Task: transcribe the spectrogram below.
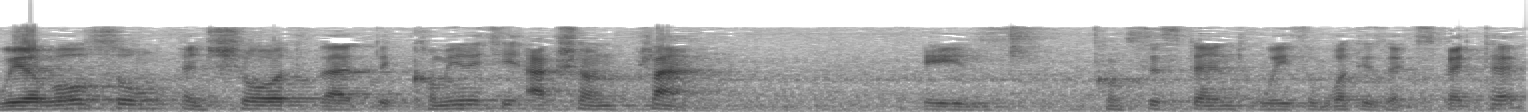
We have also ensured that the community action plan is consistent with what is expected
